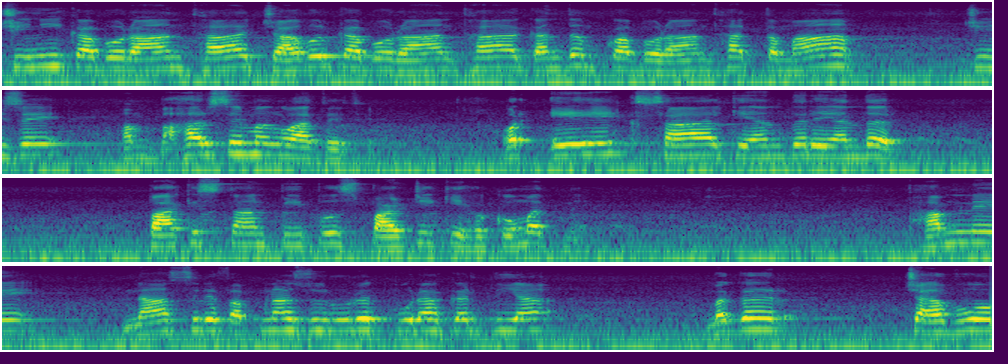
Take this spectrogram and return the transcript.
चीनी का बुरान था, चावल का बुरान था, गंदम का बुरान था, तमाम चीज़ें हम बाहर से मंगवाते थे। और एक साल के अंदर अंदर पाकिस्तान पीपल्स पार्टी की हुकूमत ने हमने ना सिर्फ़ अपना ज़रूरत पूरा कर दिया, मगर चाहे वो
